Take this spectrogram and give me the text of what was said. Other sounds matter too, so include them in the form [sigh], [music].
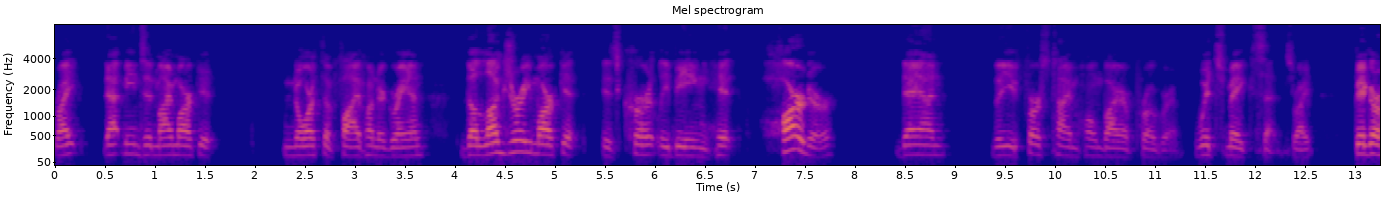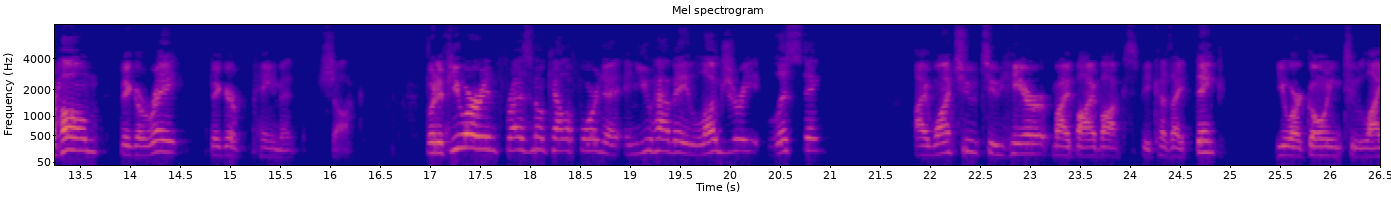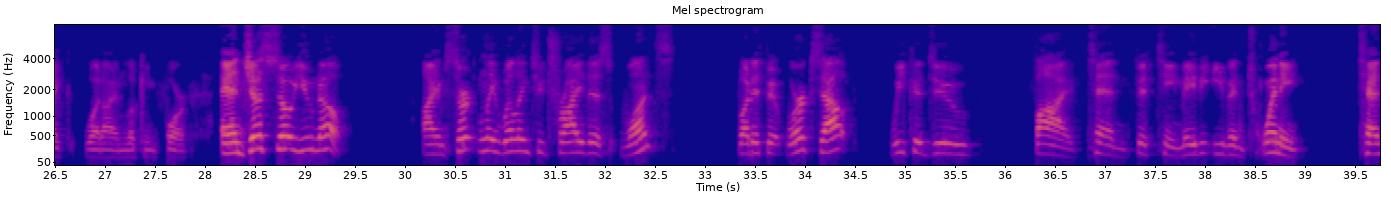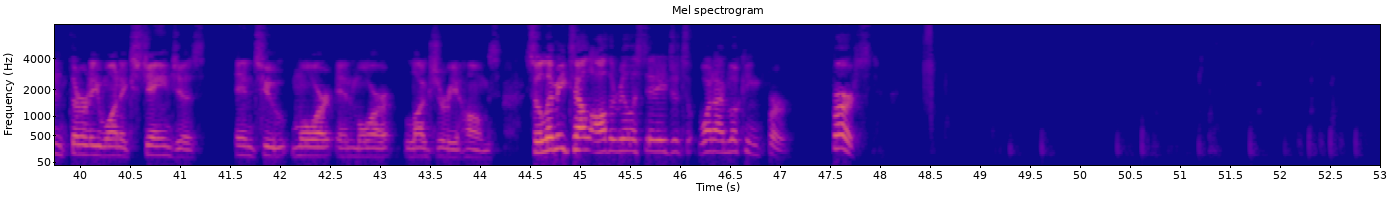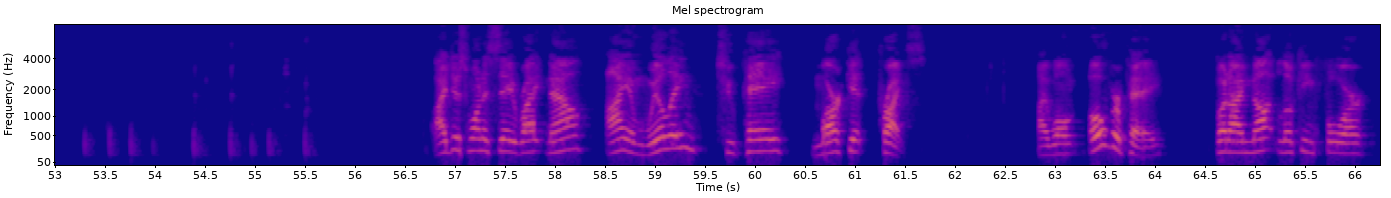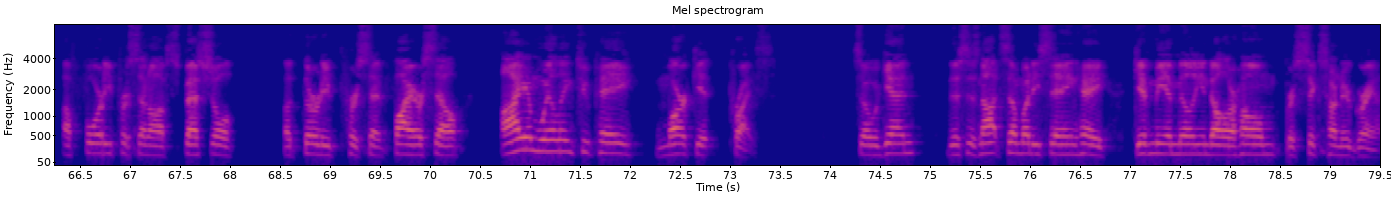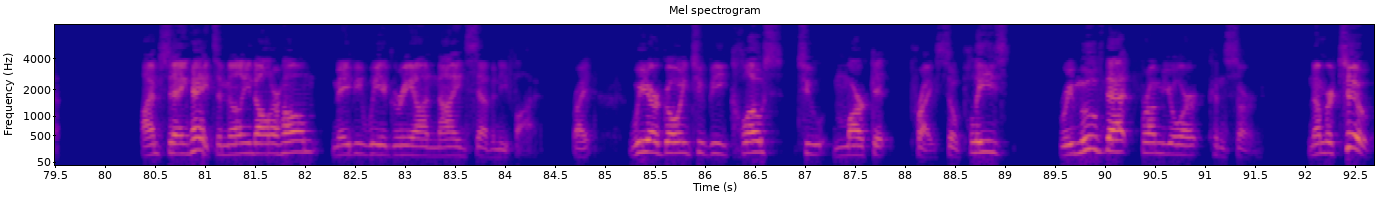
right? That means in my market, north of 500 grand, the luxury market is currently being hit harder than the first time homebuyer program, which makes sense, right? Bigger home, bigger rate, bigger payment shock. But if you are in Fresno, California, and you have a luxury listing, I want you to hear my buy box because I think you are going to like what I'm looking for. And just so you know, I am certainly willing to try this once, but if it works out, we could do 5, 10, 15, maybe even 20 1031 exchanges into more and more luxury homes. So let me tell all the real estate agents what I'm looking for. First, I just want to say right now, I am willing to pay market price. I won't overpay, but I'm not looking for a 40% off special, a 30% fire sale. I am willing to pay market price. So again, this is not somebody saying, "Hey, give me a million dollar home for 600 grand." I'm saying, "Hey, it's a million dollar home, maybe we agree on 975." Right? We are going to be close to market price. So please remove that from your concern. Number 2,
